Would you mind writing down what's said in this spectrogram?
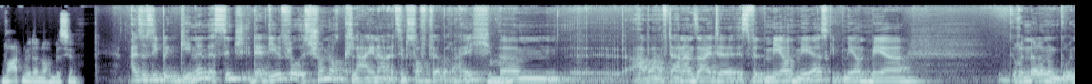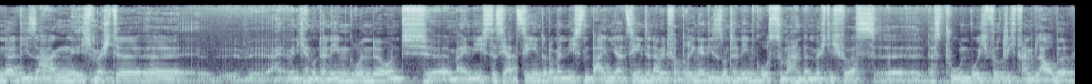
warten wir dann noch ein bisschen? Also sie beginnen, es sind, der Dealflow ist schon noch kleiner als im Softwarebereich, mhm. ähm, äh, aber auf der anderen Seite, es wird mehr und mehr, es gibt mehr und mehr Gründerinnen und Gründer, die sagen, ich möchte, äh, wenn ich ein Unternehmen gründe und äh, mein nächstes Jahrzehnt oder meine nächsten beiden Jahrzehnte damit verbringe, dieses Unternehmen groß zu machen, dann möchte ich für was äh, das tun, wo ich wirklich dran glaube.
